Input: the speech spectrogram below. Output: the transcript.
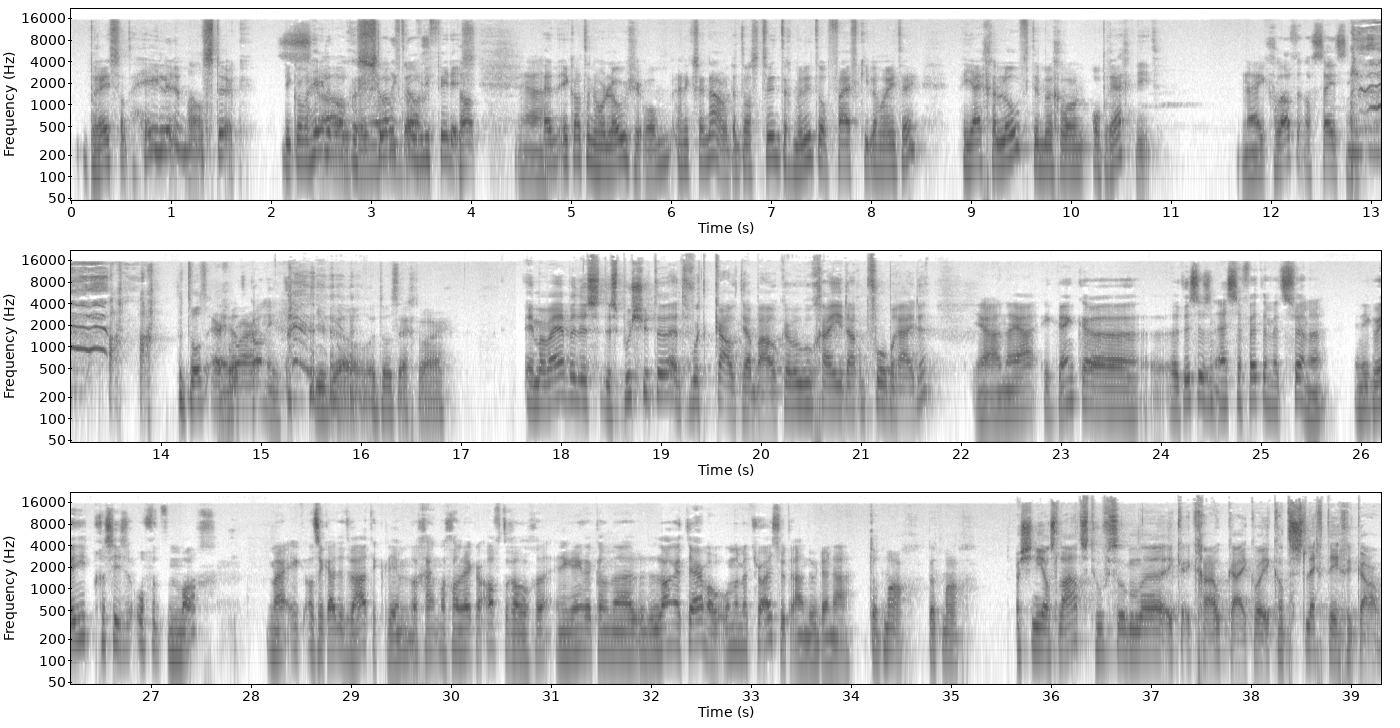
Brees zat helemaal stuk. Die kwam Zo, helemaal gesloopt over die finish. Dat- ja. En ik had een horloge om. En ik zei, nou, dat was 20 minuten op 5 kilometer. En jij geloofde me gewoon oprecht niet. Nee, ik geloof het nog steeds niet. Het was echt Nee, dat waar. kan niet. Jawel, het was echt waar. Hey, maar wij hebben dus, dus bushshooten en het wordt koud, hè, Bouke? Hoe ga je je daarop voorbereiden? Ja, nou ja, ik denk, uh, het is dus een estafette met zwemmen. En ik weet niet precies of het mag. Maar ik, als ik uit het water klim, dan ga ik me gewoon lekker afdrogen. En ik denk dat ik een uh, lange thermo onder mijn trisuit aandoe daarna. Dat mag, dat mag. Als je niet als laatst hoeft, dan... Uh, ik, ik ga ook kijken, ik had slecht tegen kou.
